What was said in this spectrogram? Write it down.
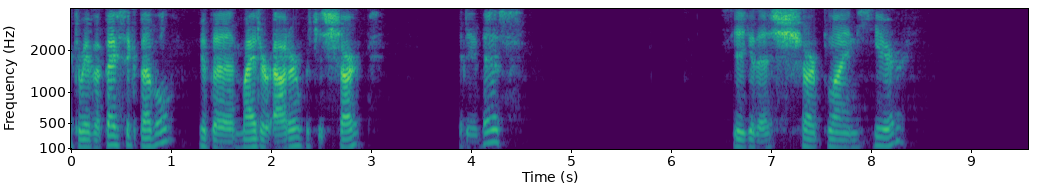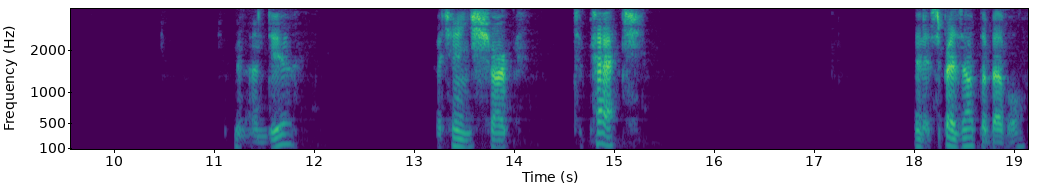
Okay, we have a basic bevel. We have the miter outer, which is sharp. I do this. So you get a sharp line here. I'm going to undo. I change sharp to patch. Then it spreads out the bevel,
